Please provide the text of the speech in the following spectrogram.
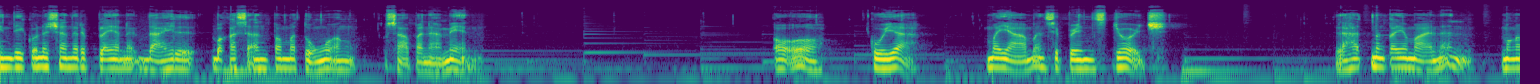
hindi ko na siya na-replyan dahil baka saan pa matungo ang usapan namin. Oo, kuya, mayaman si Prince George. Lahat ng kayamanan, mga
